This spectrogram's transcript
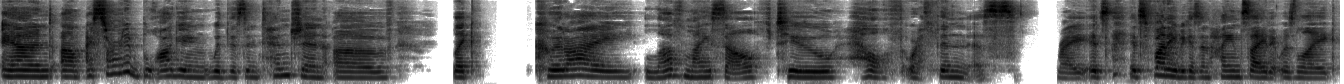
And um, I started blogging with this intention of like, could I love myself to health or thinness? Right. It's it's funny because in hindsight it was like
